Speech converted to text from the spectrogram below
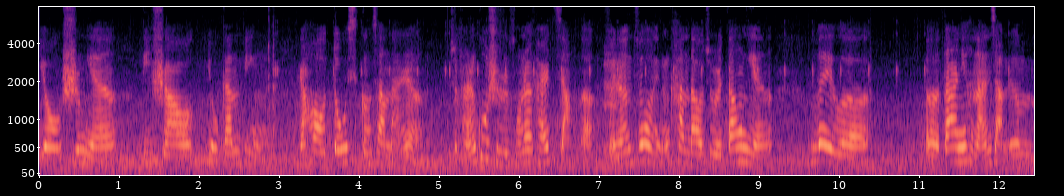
有失眠、低烧、有肝病，然后都更像男人。就反正故事是从这儿开始讲的，嗯反正最后你能看到，就是当年为了，呃，当然你很难讲这个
